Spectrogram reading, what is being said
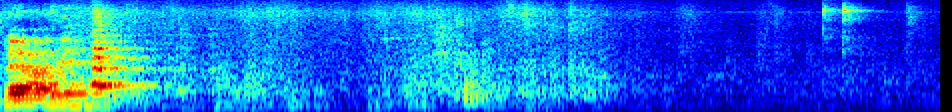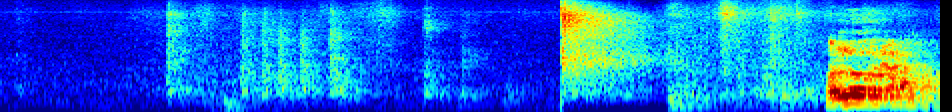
Levate. Allora,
